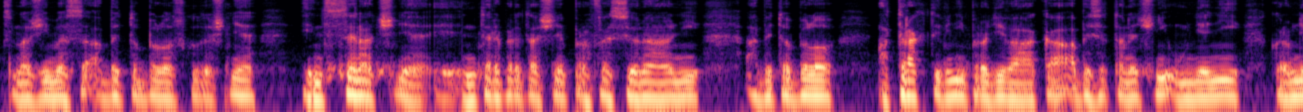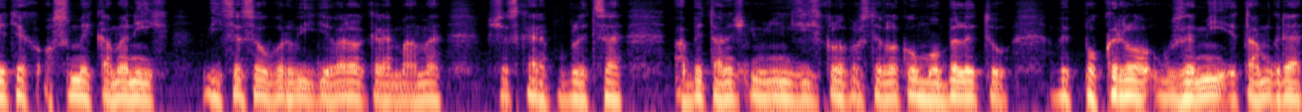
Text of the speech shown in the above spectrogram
Snažíme se, aby to bylo skutečně inscenačně i interpretačně profesionální, aby to bylo atraktivní pro diváka, aby se taneční umění, kromě těch osmi kamenných více souborových divadel, které máme v České republice, aby taneční umění získalo prostě velkou mobilitu, aby pokrylo území i tam, kde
